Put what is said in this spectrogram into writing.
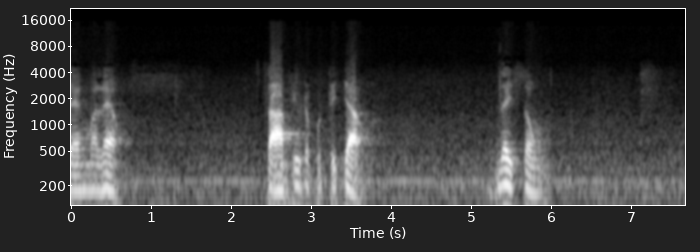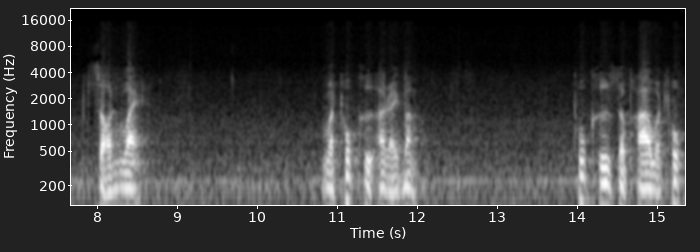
ดงมาแล้ว ตามที่พระพุทธเจ้า ได้ทรงสอนไว้ ว่าทุกข์คืออะไรบ้าง ทุกข์คือสภาวะทุกข์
